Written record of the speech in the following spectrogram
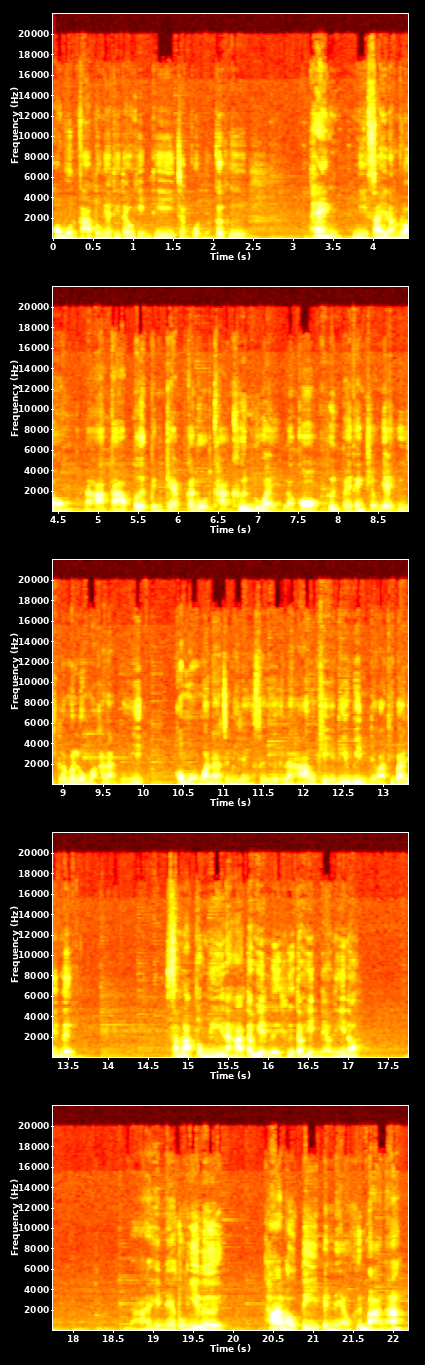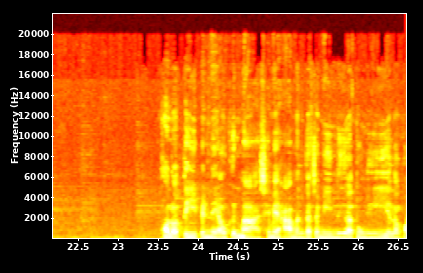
ข้อมูลกราฟตรงนี้ที่แต้วเห็นที่จะกดเนี่ยก็คือ แท่งมีไส้น้ำร่องนะคะกราฟเปิดเป็นแก็บกระโดดขาขึ้นด้วย แล้วก็ขึ้นไปแท่งเขียวใหญ่อีก แล้วมันลงมาขนาดนี้ ก็มองว่าน่าจะมีแรงซื้อนะคะโอเคอันนี้วินเดี๋ยวอธิบายนิดนึงสำหรับตรงนี้นะคะเต้าเห็นเลยคือเต้าเห็นแนวนี้เนาะนะคะเห็นแนวตรงนี้เลย ถ้าเราตีเป็นแนวขึ้นมานะ พอเราตีเป็นแนวขึ้นมาใช่ไหมคะมันก็จะมีเนื้อตรงนี้แล้วก็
